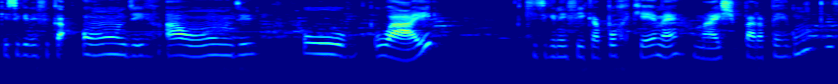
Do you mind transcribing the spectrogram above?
que significa onde, aonde, o why, que significa porquê, né? Mais para perguntas,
